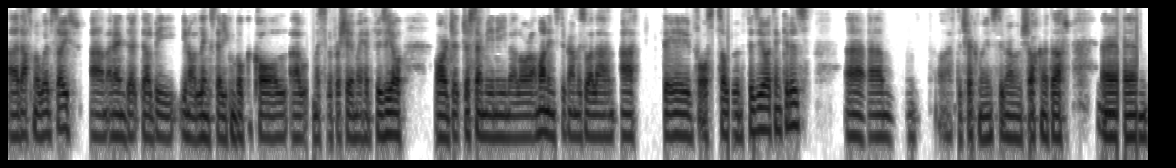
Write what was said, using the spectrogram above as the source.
uh, that's my website. Um, and then there, will be, you know, links there. You can book a call uh, with myself or Shane, my head physio or just, just send me an email or I'm on Instagram as well at, at Dave O'Sullivan Physio, I think it is. Um, i have to check my Instagram. I'm shocking at that. Um,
